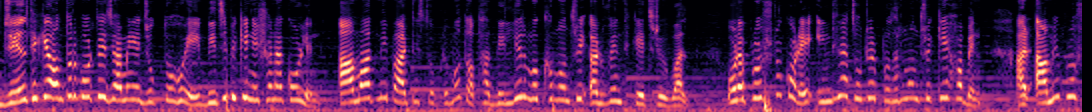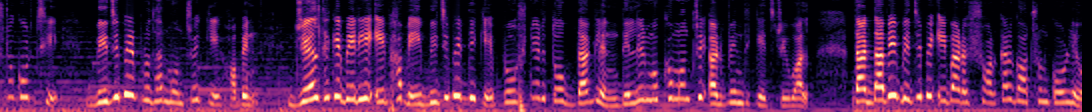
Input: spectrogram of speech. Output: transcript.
জেল থেকে অন্তর্বর্তী জামিনে যুক্ত হয়ে বিজেপিকে নিশানা করলেন আম আদমি পার্টি সুপ্রিমো তথা দিল্লির মুখ্যমন্ত্রী অরবিন্দ কেজরিওয়াল। ওরা প্রশ্ন করে, ইন্ডিয়া জোটের প্রধানমন্ত্রী কে হবেন? আর আমি প্রশ্ন করছি, বিজেপির প্রধানমন্ত্রী কে হবেন? জেল থেকে বেরিয়ে এভাবে বিজেপির দিকে প্রশ্নের তোপ দাগলেন দিল্লির মুখ্যমন্ত্রী অরবিন্দ কেজরিওয়াল। তার দাবি, বিজেপি এবার সরকার গঠন করলেও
